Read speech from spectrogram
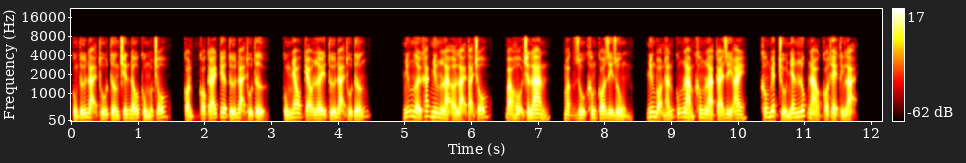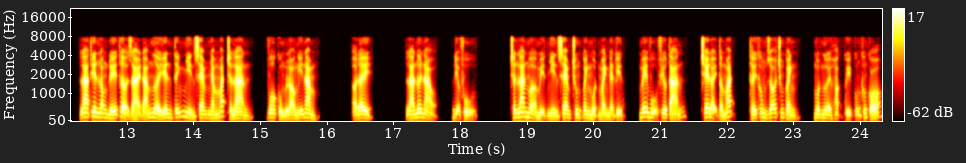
cùng tứ đại thú tướng chiến đấu cùng một chỗ, còn có cái tia tứ đại thú tử, cùng nhau kéo lấy tứ đại thú tướng. Những người khác nhưng là ở lại tại chỗ, bảo hộ trần lan, mặc dù không có gì dùng, nhưng bọn hắn cũng làm không là cái gì hay, không biết chủ nhân lúc nào có thể tỉnh lại. La thiên long đế thở dài đám người yên tĩnh nhìn xem nhắm mắt trần lan, vô cùng lo nghĩ năm. Ở đây, là nơi nào? Địa phủ. Trần lan mở mịt nhìn xem chung quanh một mảnh đen kịt, mê vụ phiêu tán, che đậy tầm mắt, thấy không rõ chung quanh, một người hoặc quỷ cũng không có,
